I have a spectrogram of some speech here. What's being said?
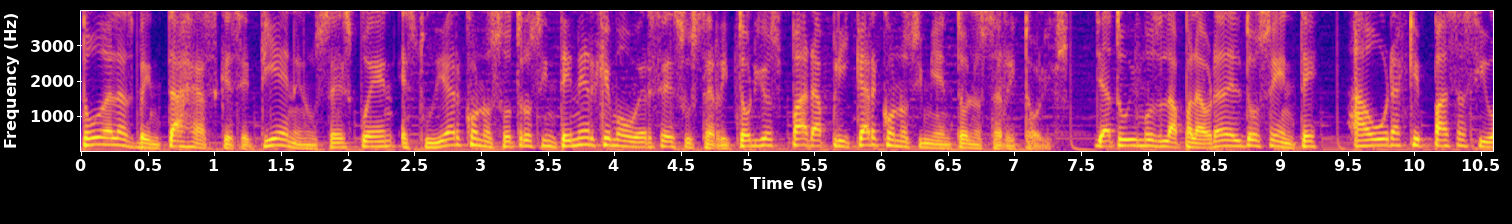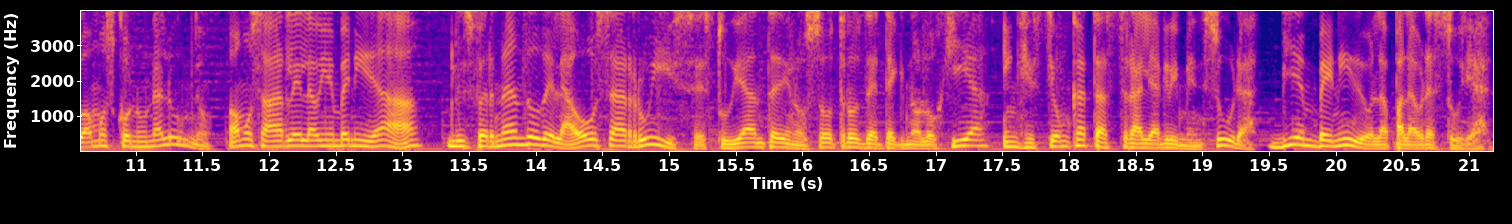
todas las ventajas que se tienen. Ustedes pueden estudiar con nosotros sin tener que moverse de sus territorios para aplicar conocimiento en los territorios. Ya tuvimos la palabra del docente, ahora qué pasa si vamos con un alumno. Vamos a darle la bienvenida a Luis Fernando de la Osa Ruiz, estudiante de nosotros de tecnología en gestión catastral y agrimensura. Bienvenido, la palabra es tuya.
